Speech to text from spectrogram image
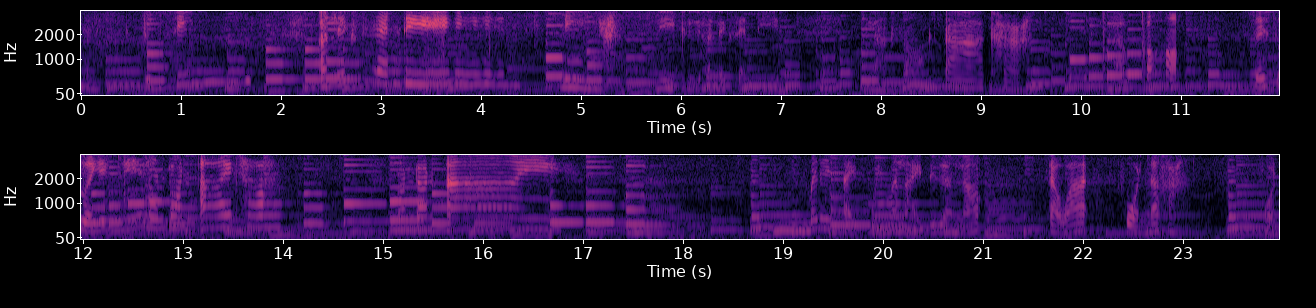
หนึ่งดูสิอเล็กซานดีนนี่ไงนี่คืออเล็กซานดีนกุหลาบสองตาค่ะ แล้วก็สวยๆอย่างนี้ลอนดอนอายค่ะ ว่าฝนนะคะ ฝน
